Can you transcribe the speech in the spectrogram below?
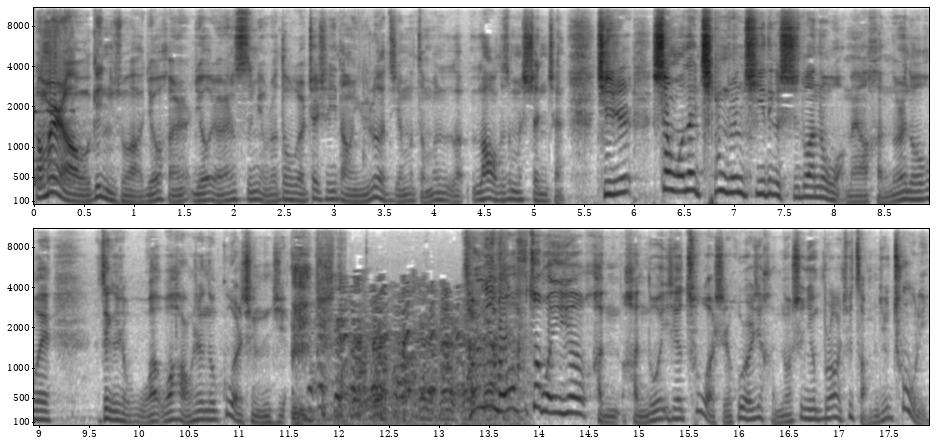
老妹儿啊，我跟你说啊，有很有有人私密我说豆哥，这是一档娱乐节目，怎么唠唠的这么深沉？其实生活在青春期这个时段的我们啊，很多人都会。这个是我，我好像都过了青春期，曾经都做过一些很很多一些措施，或者是很多事情不知道去怎么去处理。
